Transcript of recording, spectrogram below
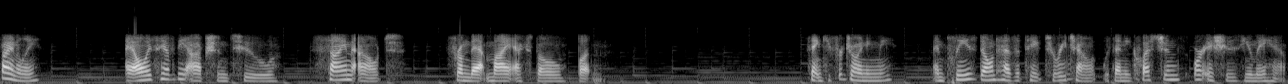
Finally, I always have the option to sign out from that My Expo button. Thank you for joining me, and please don't hesitate to reach out with any questions or issues you may have.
